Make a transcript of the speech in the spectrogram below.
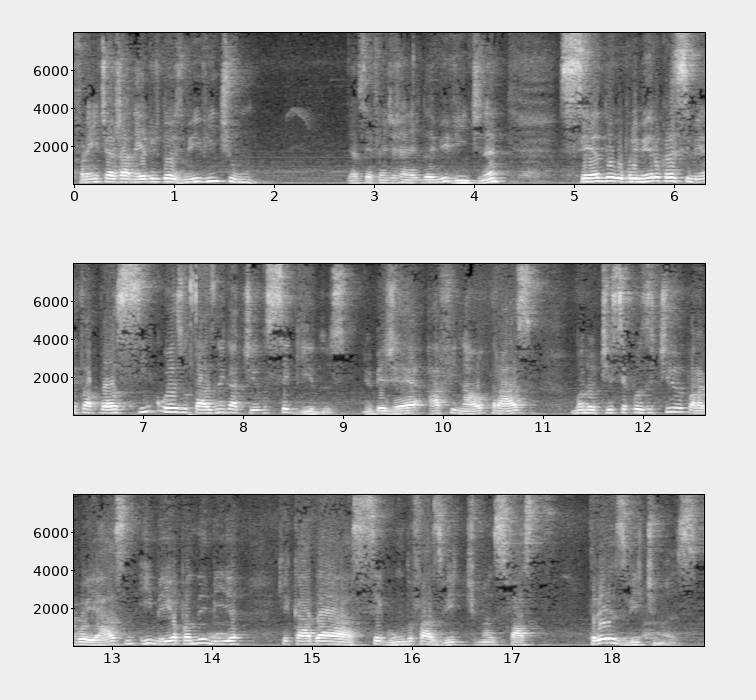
frente a janeiro de 2021. Deve ser frente a janeiro de 2020, né? Sendo o primeiro crescimento após cinco resultados negativos seguidos. O IBGE, afinal, traz uma notícia positiva para Goiás em meio à pandemia que cada segundo faz vítimas, faz três vítimas.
